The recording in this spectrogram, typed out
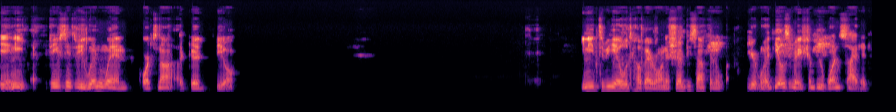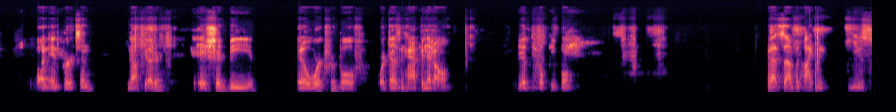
It things need to be win-win, or it's not a good deal. You need to be able to help everyone. It shouldn't be something your deals you shouldn't be one-sided, one in person, not the other. It should be it'll work for both, or doesn't happen at all. Be able to help people. And that's something I can use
